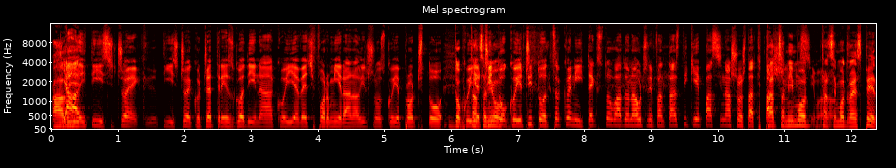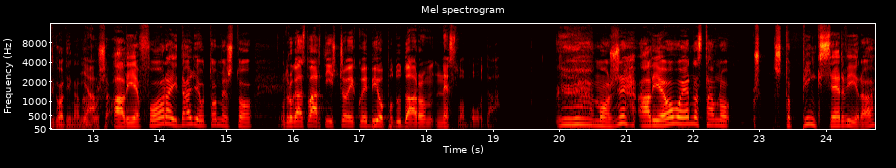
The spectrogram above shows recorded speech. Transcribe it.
Ali, Ja, ali ti si čovjek, ti si čovjek od 40 godina koji je već formirana ličnost, koji je pročito, Dobro, koji je čito, imao- koji je čito od crkvenih tekstova do naučne fantastike, pa si našao šta ti paše. tad sam imao, mislim, tad ono. sam imao 25 godina do Ja. duša. Ali je fora i dalje u tome što Druga stvar, ti si čovjek koji je bio pod udarom nesloboda. može, ali je ovo jednostavno što Pink servira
